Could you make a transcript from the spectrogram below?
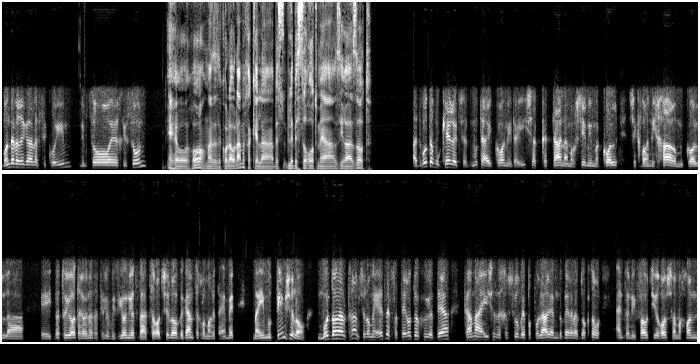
בוא נדבר רגע על הסיכויים למצוא uh, חיסון. אה, או, או, מה זה, זה כל העולם מחכה לבשורות מהזירה הזאת. הדמות המוכרת, הדמות האיקונית, האיש הקטן, המרשים עם הקול שכבר ניחר מכל ההתבטאויות, הרעיונות הטלוויזיוניות וההצהרות שלו, וגם צריך לומר את האמת, מהעימותים שלו מול דונלד טראמפ, שלא מעז לפטר אותו, כי הוא יודע כמה האיש הזה חשוב ופופולרי. אני מדבר על הדוקטור אנטוני פאוצ'י, ראש המכון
